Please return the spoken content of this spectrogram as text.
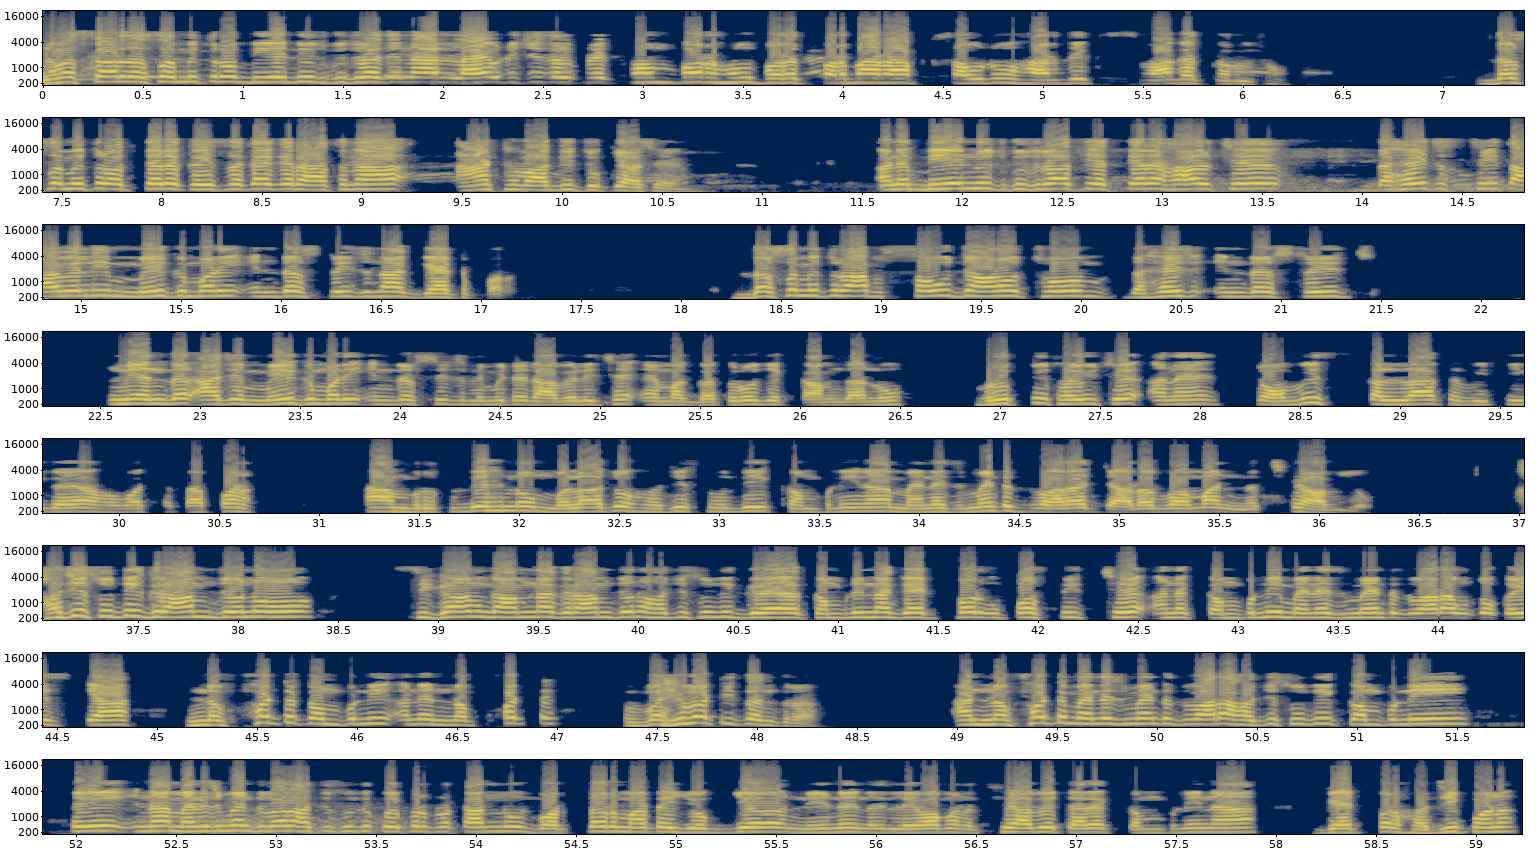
નમસ્કાર દર્શક મિત્રો બીએ ન્યૂઝ ગુજરાતીના લાઈવ ડિજિટલ પ્લેટફોર્મ પર હું ભરત પરમાર આપ સૌનું હાર્દિક સ્વાગત કરું છું. દર્શક મિત્રો, અત્યારે કહી શકાય કે રાતના આઠ વાગી ચુક્યા છે. અને બીએ ન્યૂઝ ગુજરાતી અત્યારે હાલ છે, દહેજ સ્થિત આવેલી મેઘમણી ઇન્ડસ્ટ્રીઝના ગેટ પર. દર્શક મિત્રો, આપ સૌ જાણો છો દહેજ ઇન્ડસ્ટ્રીઝની અંદર આજે મેઘમણી ઇન્ડસ્ટ્રીઝ લિમિટેડ આવેલી છે, એમાં ગતરોજ એક કામદારનું મૃત્યુ થયું છે અને ચોવીસ કલાક વીતી ગયા હોવા છતાં પણ આ મૃતદેહનો મલાજો હજી સુધી કંપનીના મેનેજમેન્ટ દ્વારા જાળવવામાં નથી આવ્યો. હજી સુધી ગ્રામજનો, સિગામ ગામના ગ્રામજનો હજી સુધી કંપનીના ગેટ પર ઉપસ્થિત છે અને કંપની મેનેજમેન્ટ દ્વારા હું તો કહીશ કે આ નફટ કંપની અને નફટ વહીવટી તંત્ર, આ નફટ મેનેજમેન્ટ દ્વારા હજી સુધી કંપની ના મેનેજમેન્ટ દ્વારા હજુ સુધી કોઈ પણ પ્રકારનું વળતર માટે યોગ્ય નિર્ણય લેવામાં નથી આવ્યો. ત્યારે કંપનીના ગેટ પર હજી પણ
